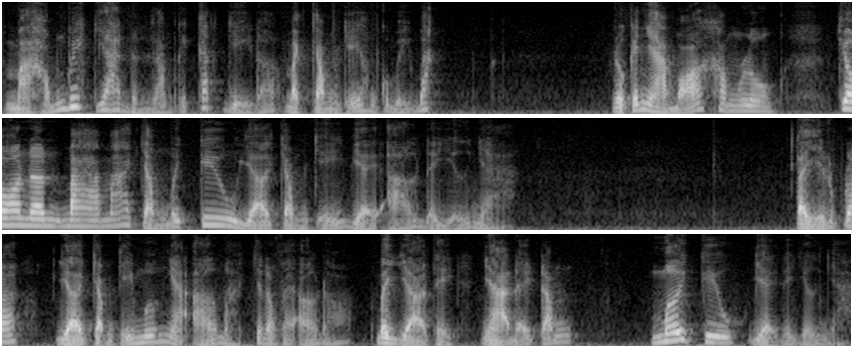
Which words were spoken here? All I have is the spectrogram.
mà không biết gia đình làm cái cách gì đó mà chồng chị không có bị bắt. Rồi cái nhà bỏ không luôn. Cho nên ba má chồng mới kêu vợ chồng chị về ở để giữ nhà. Tại vì lúc đó, vợ chồng chỉ mướn nhà ở mà, chứ đâu phải ở đó. Bây giờ thì nhà để trống mới kêu về để giữ nhà.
